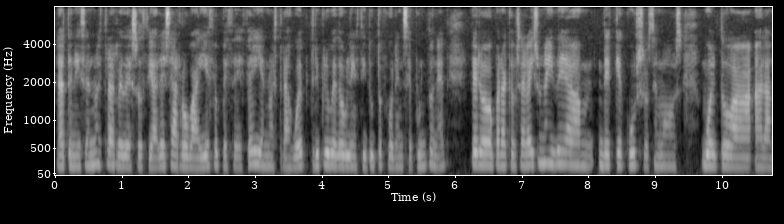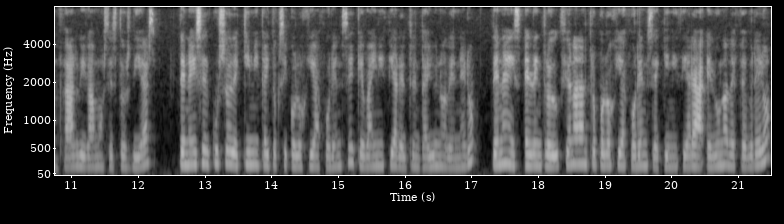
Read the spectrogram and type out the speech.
La tenéis en nuestras redes sociales IFPCF y en nuestra web www.institutoforense.net, pero para que os hagáis una idea de qué cursos hemos vuelto a, a lanzar, digamos, estos días, tenéis el curso de Química y Toxicología Forense que va a iniciar el 31 de enero. Tenéis el de Introducción a la Antropología Forense que iniciará el 1 de febrero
